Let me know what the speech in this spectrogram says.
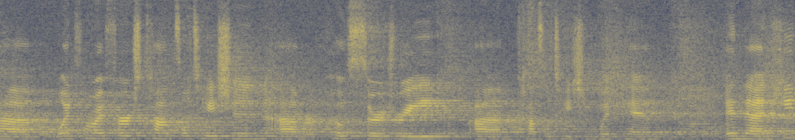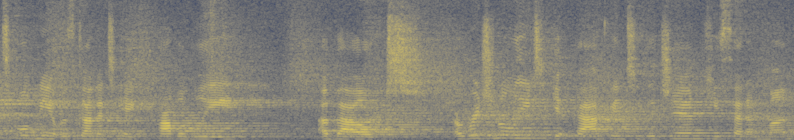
um, went for my first consultation um, or post-surgery um, consultation with him. And then he told me it was gonna take probably about, originally to get back into the gym, he said a month.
